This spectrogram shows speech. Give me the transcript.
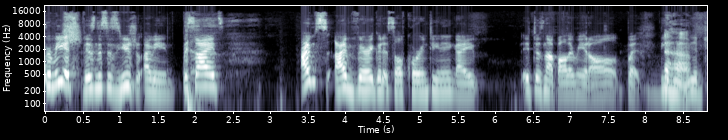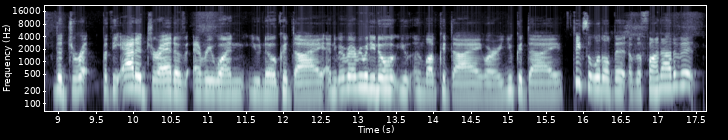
for me, it's business as usual. I mean, besides, I'm s- I'm very good at self quarantining. I it does not bother me at all. But the Uh-huh. the, the dread, but the added dread of everyone you know could die, and everyone you know you and love could die, or you could die, takes a little bit of the fun out of it.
